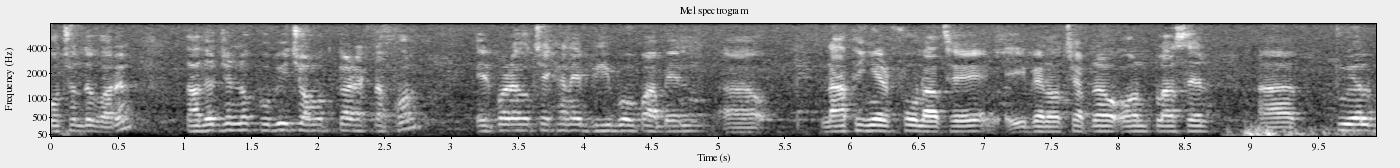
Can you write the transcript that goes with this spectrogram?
পছন্দ করেন, তাদের জন্য খুবই চমৎকার একটা ফোন এরপরে হচ্ছে এখানে ভিভো পাবেন নাথিংয়ের ফোন আছে ইভেন হচ্ছে আপনার ওয়ান প্লাসের টুয়েলভ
